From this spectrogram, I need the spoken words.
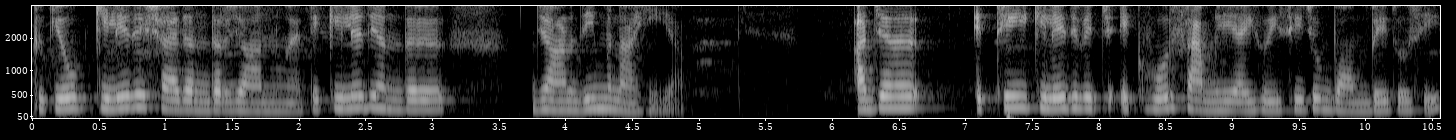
ਕਿਉਂਕਿ ਉਹ ਕਿਲੇ ਦੇ ਸ਼ਾਇਦ ਅੰਦਰ ਜਾਣ ਨੂੰ ਹੈ, ਤੇ ਕਿਲੇ ਦੇ ਅੰਦਰ ਜਾਣ ਦੀ ਮਨਾਹੀ ਆ। ਅੱਜ ਇੱਥੇ ਹੀ ਕਿਲੇ ਦੇ ਵਿੱਚ ਇੱਕ ਹੋਰ ਫੈਮਿਲੀ ਆਈ ਹੋਈ ਸੀ, ਜੋ ਬੰਬੇ ਤੋਂ ਸੀ,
